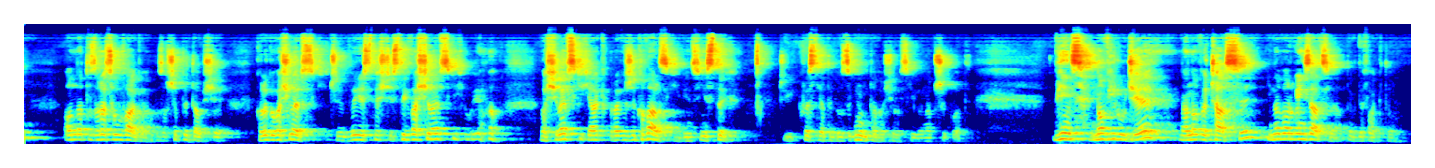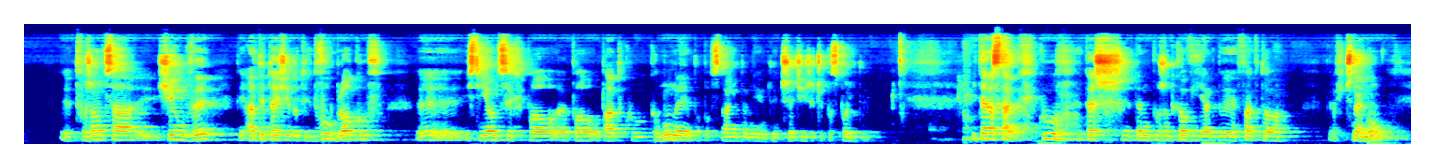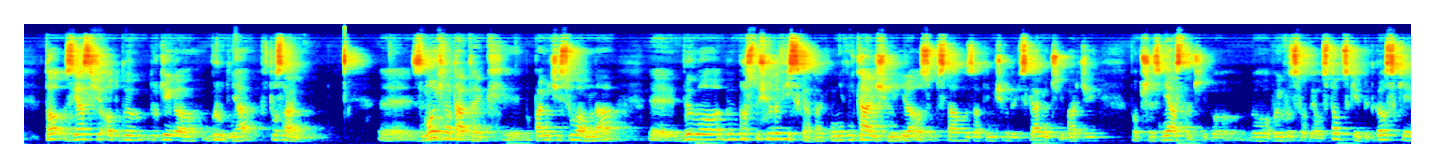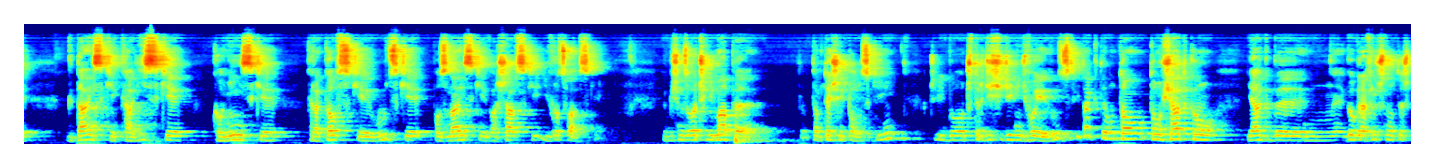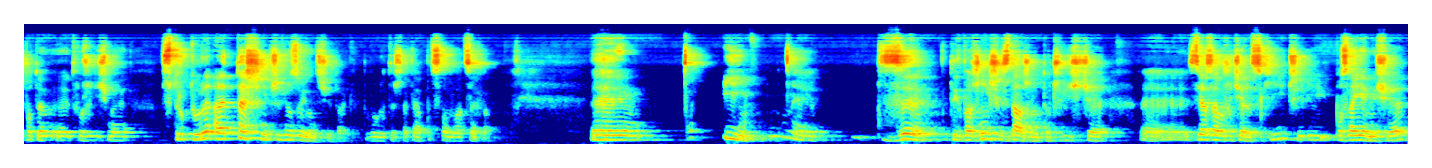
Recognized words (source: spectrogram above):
on na to zwraca uwagę. Zawsze pytał się, kolego Wasilewski, czy wy jesteście z tych Wasilewskich? Mówię, no, Wasilewskich jak prawie że Kowalskich, więc nie z tych. Czyli kwestia tego Zygmunta Wasilewskiego na przykład. Więc nowi ludzie na nowe czasy i nowa organizacja, tak de facto, y, tworząca się w tej antytezie do tych dwóch bloków y, istniejących po, po upadku komuny, po powstaniu tam, nie wiem, tej trzeciej Rzeczypospolitej. I teraz tak, ku też temu porządkowi jakby faktograficznemu, to zjazd się odbył 2 grudnia w Poznaniu. Y, Z moich notatek, y, bo pamięć jest ułomna, y, było, były po prostu środowiska. Tak? No nie wnikaliśmy, ile osób stało za tymi środowiskami, czyli bardziej poprzez miasta, czyli było, było województwo białostockie, bydgoskie, gdańskie, kaliskie, konińskie, krakowskie, łódzkie, poznańskie, warszawskie i wrocławskie. Jakbyśmy zobaczyli mapę tamtejszej Polski, czyli było 49 województw i tak tą, tą, tą siatką jakby mm, geograficzną też potem y, tworzyliśmy struktury, ale też nie przywiązując się tak. To w ogóle też taka podstawowa cecha. Y, I y, z tych ważniejszych zdarzeń to oczywiście zjazd założycielski, czyli poznajemy się,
